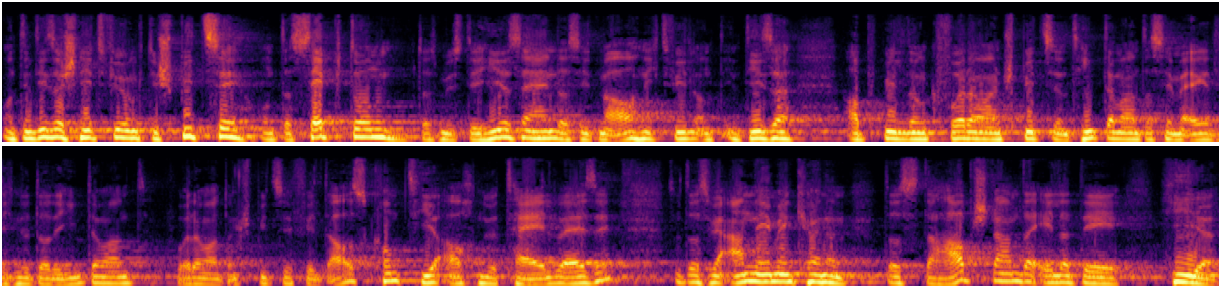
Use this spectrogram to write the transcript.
Und in dieser Schnittführung die Spitze und das Septum, das müsste hier sein, da sieht man auch nicht viel. Und in dieser Abbildung Vorderwand, Spitze und Hinterwand, da sehen wir eigentlich nur da die Hinterwand, Vorderwand und Spitze fällt aus, kommt hier auch nur teilweise, so dass wir annehmen können, dass der Hauptstamm der LAD hier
